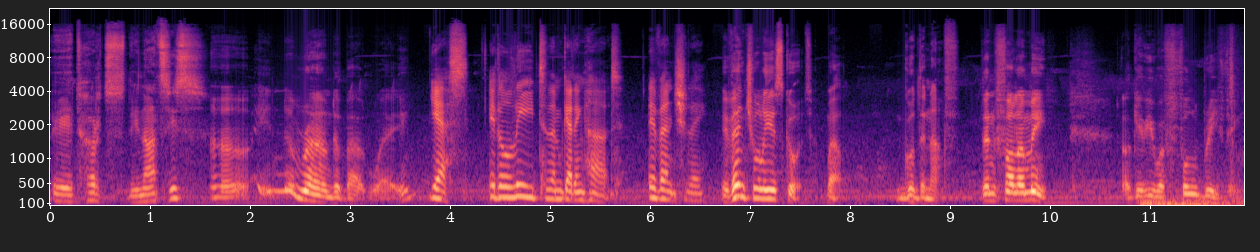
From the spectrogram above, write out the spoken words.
It hurts the Nazis? Uh, in a roundabout way. Yes, it'll lead to them getting hurt. Eventually. Eventually is good. Well, good enough. Then follow me. I'll give you a full briefing.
